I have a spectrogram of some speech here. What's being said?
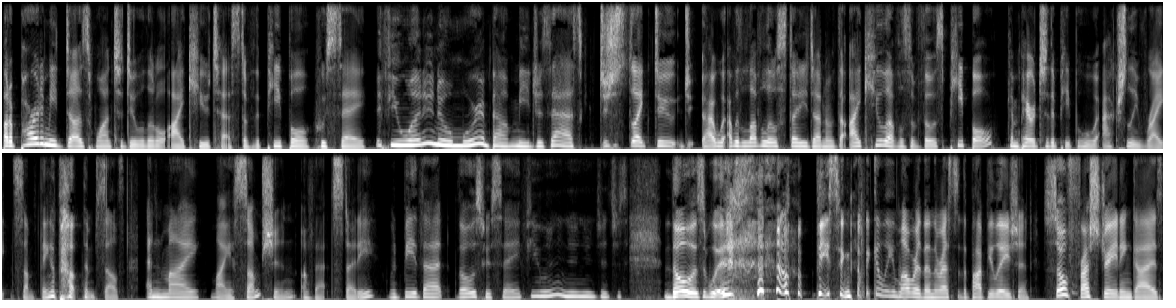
But a part of me does want to do a little IQ test of the people who say, if you want to know more about me, just ask. Just like, do, do I, w- I would love a little study done of the IQ levels of those people compared to the people who actually write something about themselves. And my my assumption of that study would be that those who say, if you, just, those would be significantly lower than the rest of the population. So frustrating, guys.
